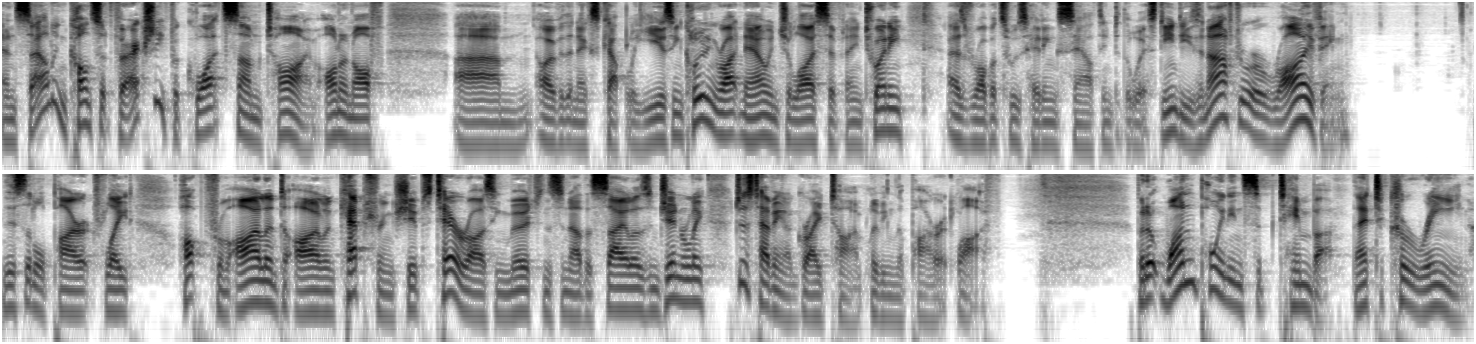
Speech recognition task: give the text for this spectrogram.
and sailed in concert for actually for quite some time, on and off um, over the next couple of years, including right now in July 1720, as Roberts was heading south into the West Indies. And after arriving, this little pirate fleet hopped from island to island, capturing ships, terrorizing merchants and other sailors, and generally just having a great time living the pirate life. But at one point in September, they had to careen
